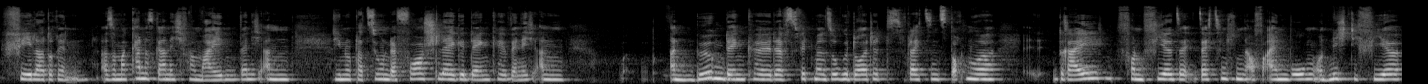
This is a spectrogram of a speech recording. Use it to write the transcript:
Fehler drin. Also man kann es gar nicht vermeiden. Wenn ich an die Notation der Vorschläge denke, wenn ich an, an Bögen denke, das wird mal so gedeutet, vielleicht sind es doch nur drei von vier Sechzehnteln auf einen Bogen und nicht die vier.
